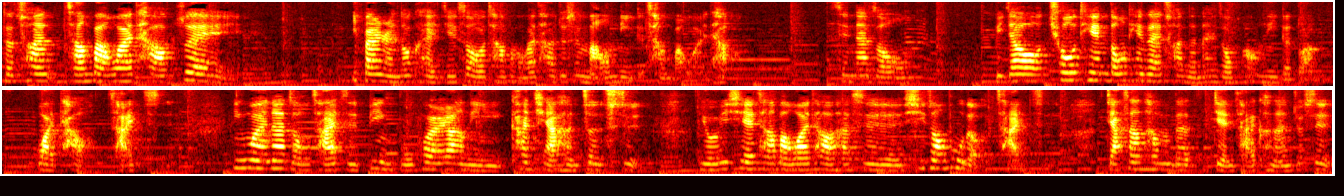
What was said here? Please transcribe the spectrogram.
的穿长版外套，最一般人都可以接受的长版外套就是毛呢的长版外套，是那种比较秋天、冬天在穿的那种毛呢的短外套材质，因为那种材质并不会让你看起来很正式。有一些长版外套它是西装布的材质，加上他们的剪裁可能就是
